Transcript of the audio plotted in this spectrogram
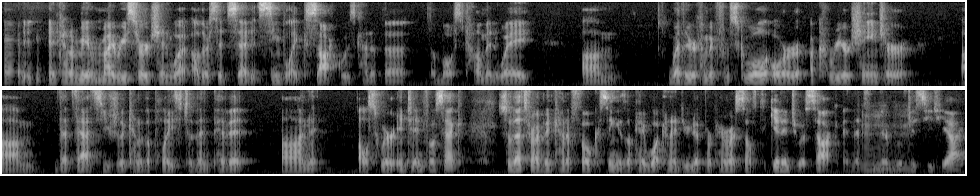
and, and kind of my- my research and what others had said, it seemed like SOC was kind of the, the most common way um, whether you're coming from school or a career changer, um, that that's usually kind of the place to then pivot on elsewhere into infosec. So that's where I've been kind of focusing is okay, what can I do to prepare myself to get into a SOC and then from there move to CTI.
